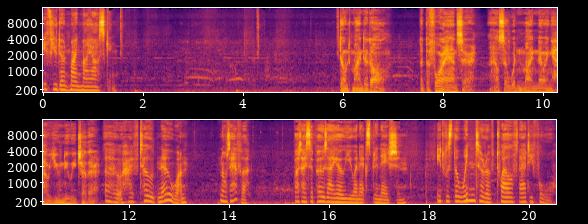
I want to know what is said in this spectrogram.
if you don't mind my asking? Don't mind at all. But before I answer, I also wouldn't mind knowing how you knew each other. Oh, I've told no one. Not ever. But I suppose I owe you an explanation. It was the winter of 1234.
